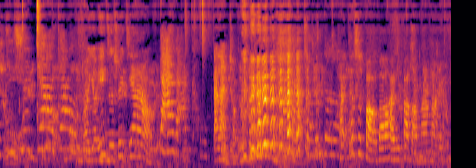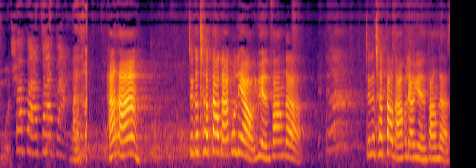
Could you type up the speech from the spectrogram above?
食物运送到大积木哦，有一只睡觉，打懒虫。他他 是宝宝还是爸爸妈妈呀？默契。航航，这个车到达不了远方的，这个车到达不了远方的。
